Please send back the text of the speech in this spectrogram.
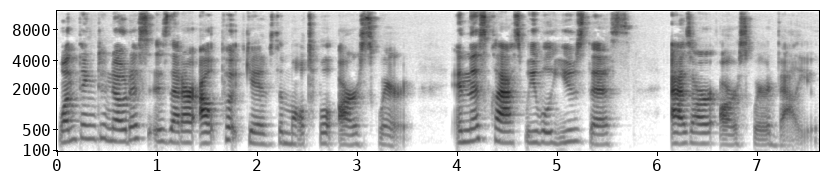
One thing to notice is that our output gives the multiple r squared. In this class, we will use this as our r squared value.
